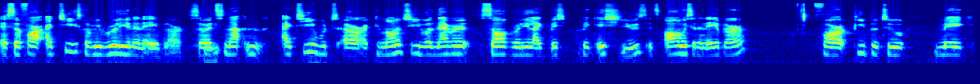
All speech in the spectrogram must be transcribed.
Yeah, so far IT is for me really an enabler. So Mhm. it's not an IT would or technology will never solve really like big, big issues. It's always an enabler for people to make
